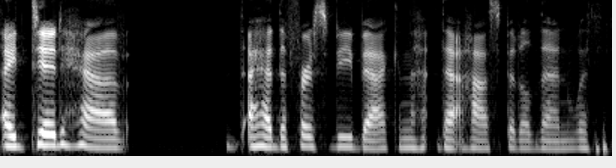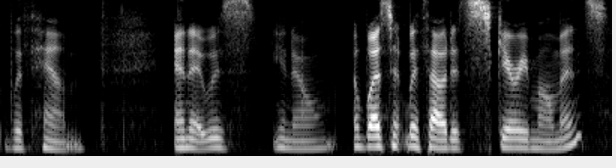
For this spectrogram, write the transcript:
I did have I had the first VBAC in the, that hospital then with with him, and it was you know it wasn't without its scary moments,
